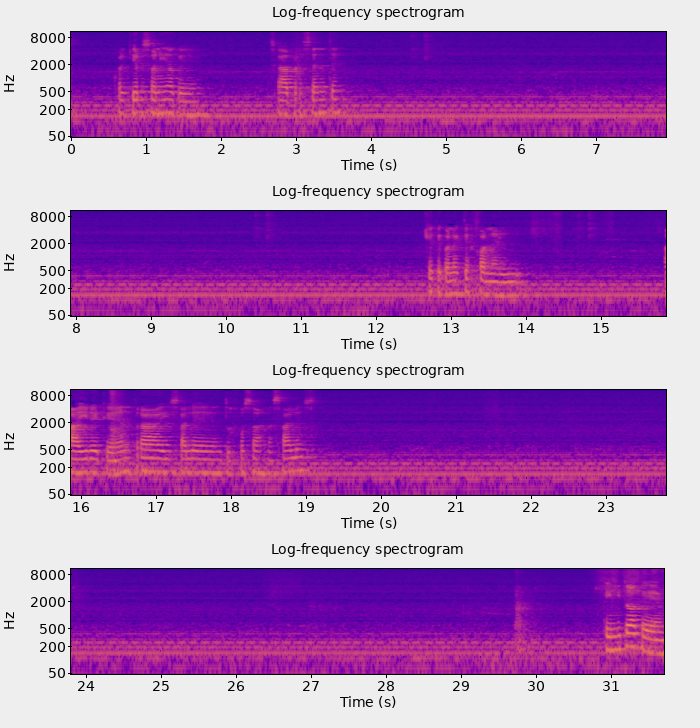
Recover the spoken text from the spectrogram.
cualquier sonido que sea presente. Que te conectes con el aire que entra y sale en tus fosas nasales. Te invito a que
